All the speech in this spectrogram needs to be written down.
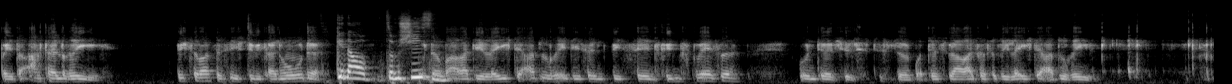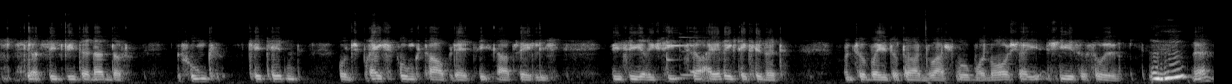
bei der Artillerie. Wisst ihr was, das ist die Kanone. Genau, zum Da Schießen. war die leichte Artillerie, die sind bis 10,5 gewesen. Und das, das, das war also für die leichte Artillerie. Da sind miteinander Funkketten und Sprechfunktablette hauptsächlich, wie sie ihre Schütze einrichten können. Und so weiter dann, was, wo man nachschießen soll. Mhm. Ne?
